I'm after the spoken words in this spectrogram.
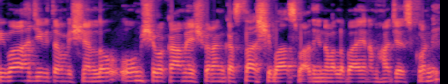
వివాహ జీవితం విషయంలో ఓం శివకామేశ్వరం కస్తా శివ స్వాధీన వల్లభాయ నమః చేసుకోండి.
